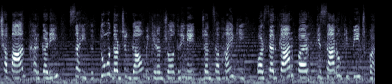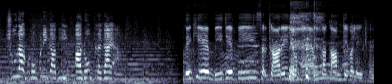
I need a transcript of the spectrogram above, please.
छपार, खरकड़ी सहित दो दर्जन गाँव में किरण चौधरी ने जनसभाएँ की और सरकार पर किसानों की पीठ पर छुरा घोपने का भी आरोप लगाया। देखिए, बीजेपी सरकारें जो हैं, उनका काम केवल एक है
